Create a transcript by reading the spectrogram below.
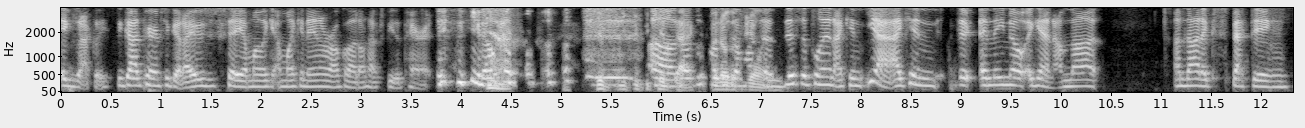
exactly the godparents are good. I always just say I'm like I'm like an aunt or uncle. I don't have to be the parent, you know. Yeah. you, you uh, don't have to focus so much on discipline. I can, yeah, I can, and they know again. I'm not, I'm not expecting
